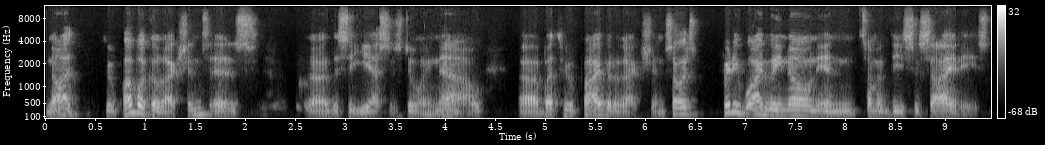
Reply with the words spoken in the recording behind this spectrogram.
not through public elections as uh, the CES is doing now, uh, but through private elections. So it's pretty widely known in some of these societies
